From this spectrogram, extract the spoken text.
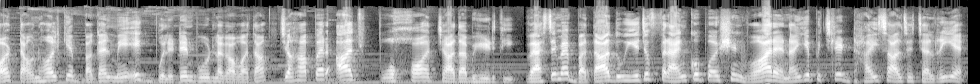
और टाउन हॉल के बगल में एक बुलेटिन बोर्ड लगा हुआ था, जहाँ पर आज बहुत ज़्यादा भीड़ थी। वैसे मैं बता दू, ये जो फ्रैंको पर्शियन वार है ना, ये पिछले ढाई साल से चल रही है।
